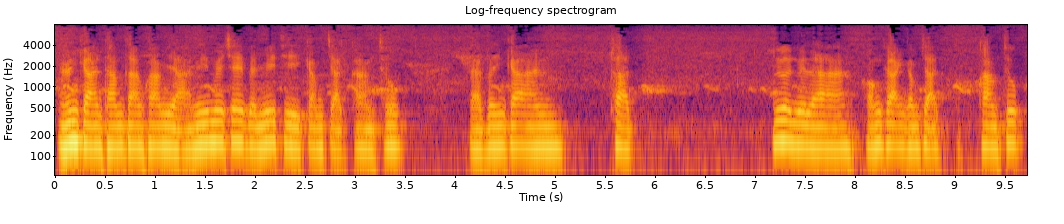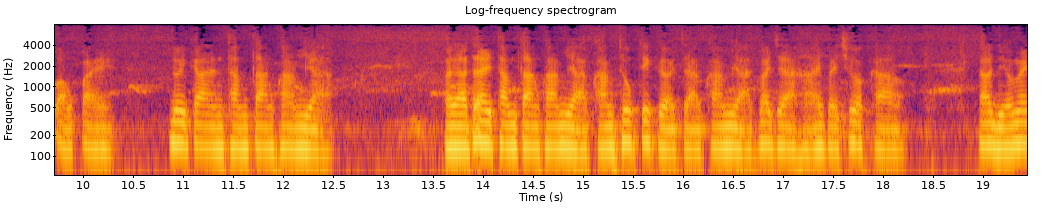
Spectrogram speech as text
ดังนั้นการทำตามความอยากนี้ไม่ใช่เป็นวิธีกำจัดความทุกข์แต่เป็นการผลัดเลื่อนเวลาของการกำจัดความทุกข์ออกไป ด้วยการทำตามความอยาก เวลาได้ทำตามความอยากความทุกข์ที่เกิดจากความอยากก็จะหายไปชั่วคราว แล้วเดี๋ยวไม่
